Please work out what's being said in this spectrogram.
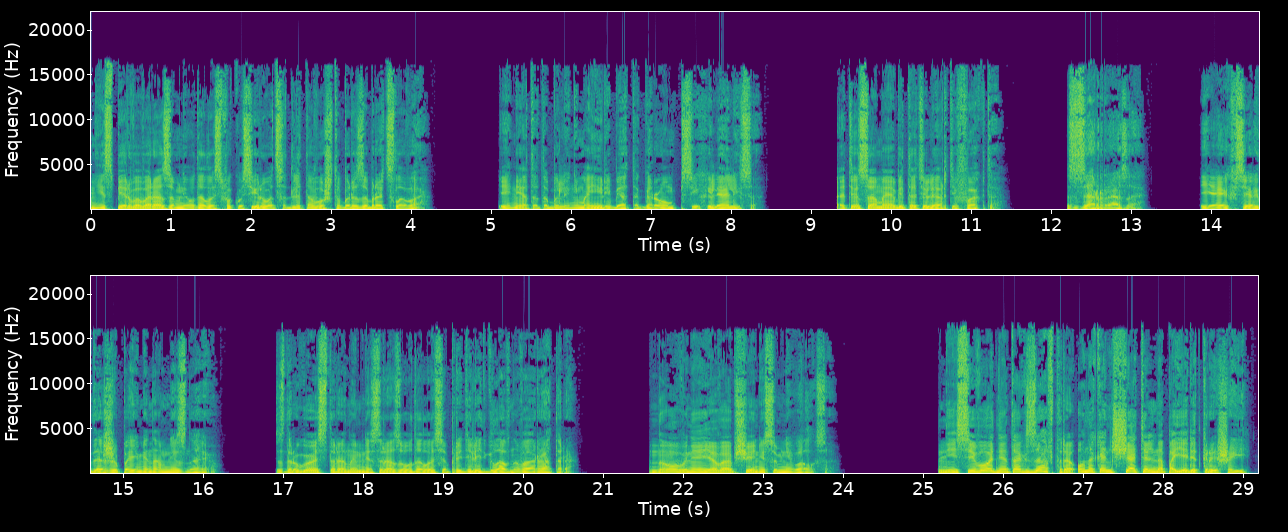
Не с первого раза мне удалось фокусироваться для того, чтобы разобрать слова. И нет, это были не мои ребята, Гром, Псих или Алиса, а те самые обитатели артефакта. Зараза! Я их всех даже по именам не знаю. С другой стороны, мне сразу удалось определить главного оратора. Но в ней я вообще не сомневался. «Не сегодня, так завтра он окончательно поедет крышей», —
